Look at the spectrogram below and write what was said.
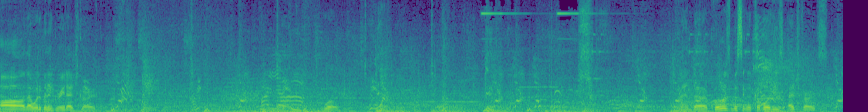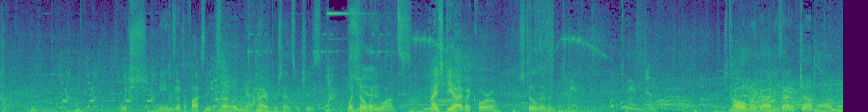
Oh, that would have been a great edge guard. And uh, Quill is missing a couple of these edge guards which means that the Fox is going to start looking at higher percents, which is what nobody wants. Nice DI by Koro. Still living. Oh my god, he's out of jump. Okay.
